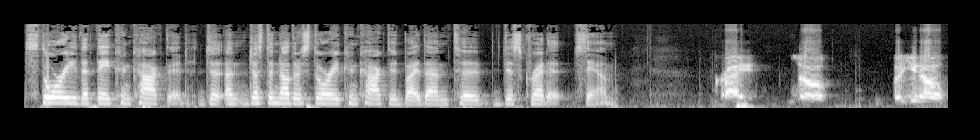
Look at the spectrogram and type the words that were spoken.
story that they concocted, just another story concocted by them to discredit Sam. Right. So, but you know,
